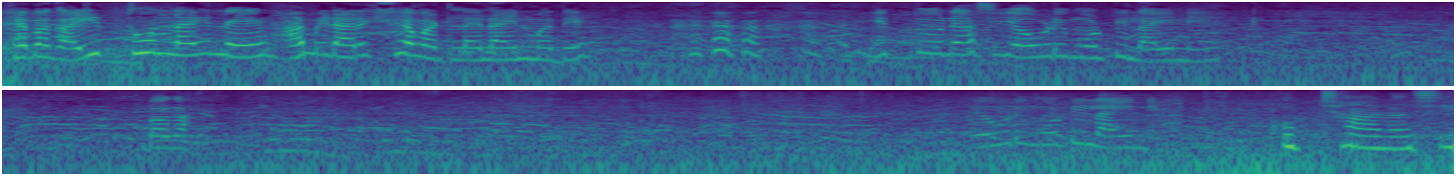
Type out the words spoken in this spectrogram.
हे बघा इथून लाईन आहे. आम्ही डायरेक्ट शेवटलाय लाईन मध्ये. इथून अशी एवढी मोठी लाईन आहे. बघा एवढी मोठी लाईन आहे. खूप छान अशी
